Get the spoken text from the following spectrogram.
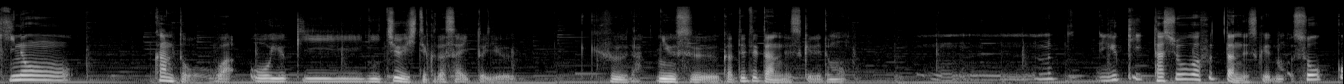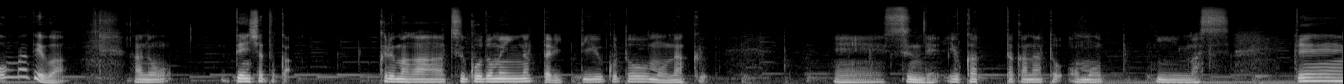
昨日関東は大雪に注意してくださいという風なニュースが出てたんですけれども雪多少は降ったんですけれどもそこまではあの電車とか車が通行止めになったりっていうこともなく、えー、住んでよかったかなと思っています。で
